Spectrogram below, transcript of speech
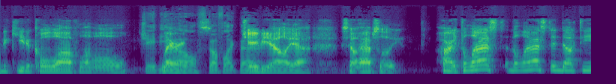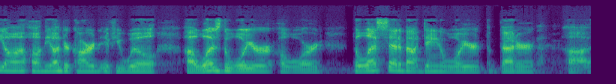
Nikita Koloff level JBL Larry. stuff like that. JBL, yeah. So absolutely. All right, the last the last inductee on on the undercard, if you will, uh, was the Warrior Award. The less said about Dana Warrior, the better. Uh,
